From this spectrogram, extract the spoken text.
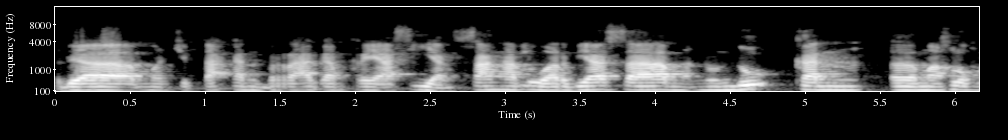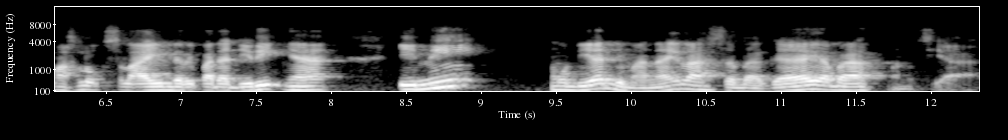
dia menciptakan beragam kreasi yang sangat luar biasa, menundukkan eh, makhluk-makhluk uh, selain daripada dirinya. Ini kemudian dimanailah sebagai apa manusia.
